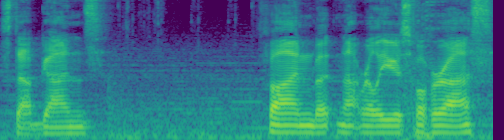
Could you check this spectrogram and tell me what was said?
Stub guns. Fun, but not really useful for us.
